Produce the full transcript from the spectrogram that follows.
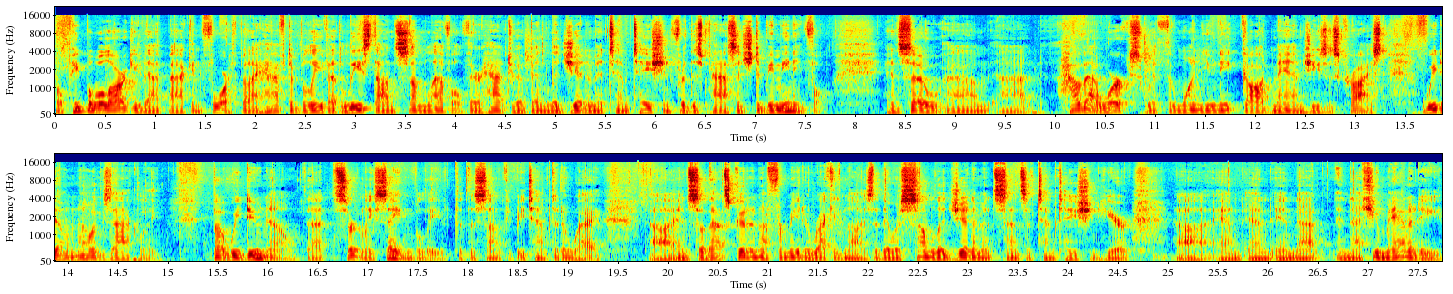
Well, people will argue that back and forth, but I have to believe, at least on some level, there had to have been legitimate temptation for this passage to be meaningful. And so, um, uh, how that works with the one unique God man, Jesus Christ, we don't know exactly. But we do know that certainly Satan believed that the Son could be tempted away. Uh, and so that's good enough for me to recognize that there was some legitimate sense of temptation here, uh, and and in that in that humanity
